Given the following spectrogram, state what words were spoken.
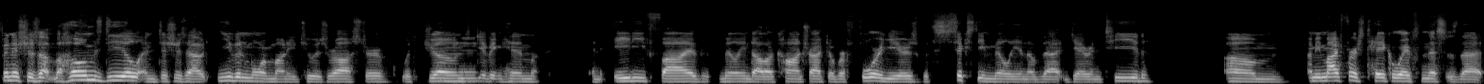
finishes up Mahomes' deal and dishes out even more money to his roster, with Jones Mhm. giving him an $85 million contract over four years, with 60 million of that guaranteed. Um, I mean, my first takeaway from this is that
